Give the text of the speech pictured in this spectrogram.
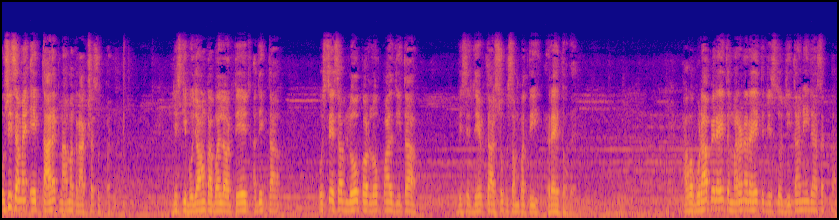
उसी समय एक तारक नामक राक्षस उत्पन्न हुआ, जिसकी भुजाओं का बल और तेज अधिक था। उससे सब लोक और लोकपाल जीता, जिसे देवता सुख संपत्ति रहित हो गए। अब वह बुढ़ापे रहित, मरण रहित, जिसको तो जीता नहीं जा सकता।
